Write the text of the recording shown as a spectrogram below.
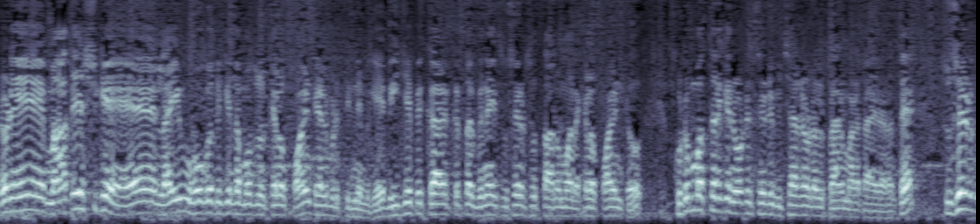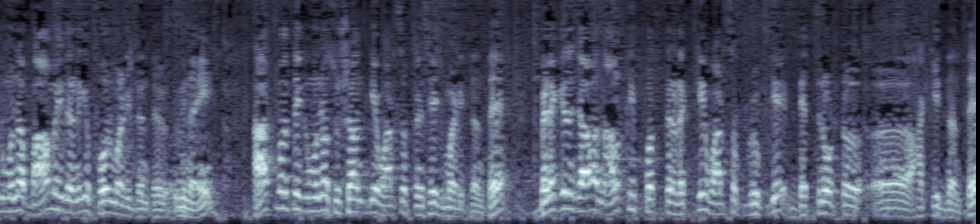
ನೋಡಿ, ಮಾದೇಶ್ಗೆ ಲೈವ್ ಹೋಗೋದಕ್ಕಿಂತ ಮೊದಲು ಕೆಲವು ಪಾಯಿಂಟ್ ಹೇಳ್ಬಿಡ್ತೀನಿ ನಿಮಗೆ. ಬಿಜೆಪಿ ಕಾರ್ಯಕರ್ತ ವಿನಯ್ ಸುಸೈಡ್ ಸುತ್ತ ಅನುಮಾನ ಕೆಲವು ಪಾಯಿಂಟ್. ಕುಟುಂಬಸ್ಥರಿಗೆ ನೋಟಿಸ್ ನೀಡಿ ವಿಚಾರಣೆ ನೋಡಲು ಪ್ಲಾನ್ ಮಾಡ್ತಾ ಇದ್ದಾರಂತೆ. ಸುಸೈಡ್ಗೂ ಮುನ್ನ ಬಾಮೈದನಿಗೆ ಫೋನ್ ಮಾಡಿದ್ದಂತೆ ವಿನಯ್. ಆತ್ಮಹತ್ಯೆಗೂ ಮುನ್ನ ಸುಶಾಂತ್ಗೆ ವಾಟ್ಸ್ಆಪ್ ಮೆಸೇಜ್ ಮಾಡಿದ್ದಂತೆ. ಬೆಳಗಿನ ಜಾವ ನಾಲ್ಕು ಇಪ್ಪತ್ತೆರಡಕ್ಕೆ ವಾಟ್ಸ್ಆಪ್ ಗ್ರೂಪ್ಗೆ ಡೆತ್ ನೋಟ್ ಹಾಕಿದ್ದಂತೆ.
